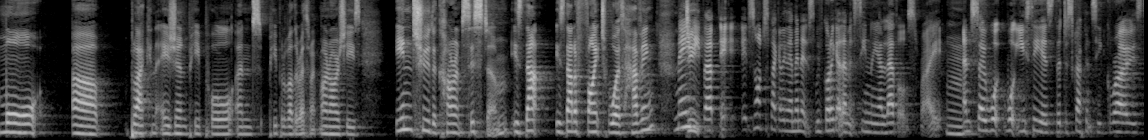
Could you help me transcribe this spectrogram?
more uh, Black and Asian people and people of other ethnic minorities? Into the current system, is that is that a fight worth having? Maybe, you... but it, it's not just about getting them in. It's we've got to get them at senior levels, right? Mm. And so what what you see is the discrepancy grows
